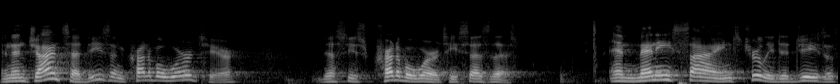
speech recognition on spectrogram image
And then John said these incredible words here. This, these incredible words. He says this. And many signs truly did Jesus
